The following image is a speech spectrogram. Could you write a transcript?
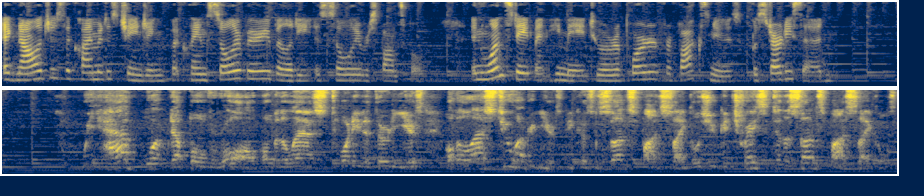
acknowledges the climate is changing, but claims solar variability is solely responsible. In one statement he made to a reporter for Fox News, Bastardi said, we have warmed up overall over the last 20 to 30 years, over the last 200 years because of sunspot cycles. You can trace it to the sunspot cycles.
